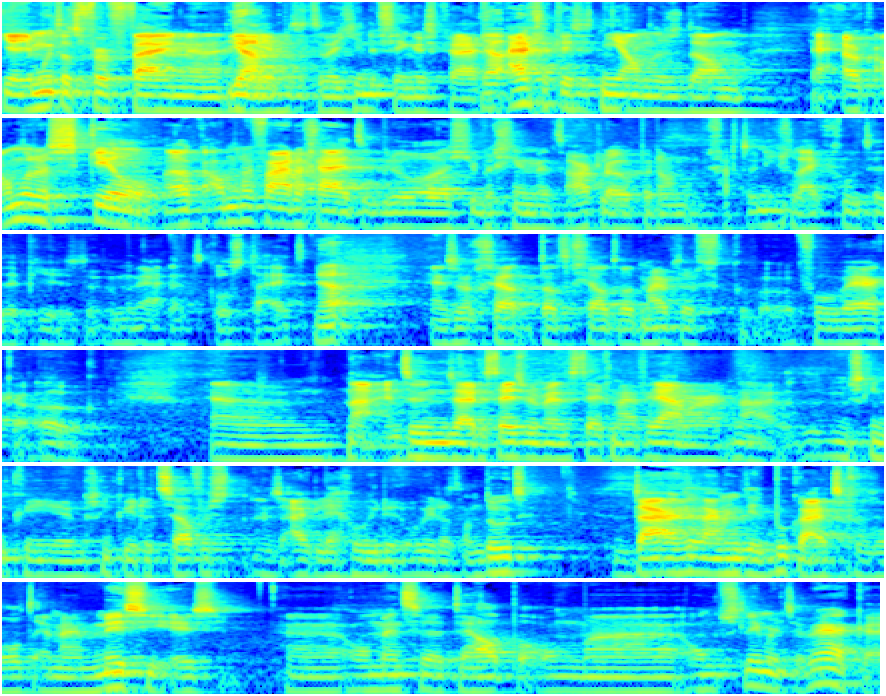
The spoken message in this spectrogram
Ja, je moet dat verfijnen en Ja. je moet het een beetje in de vingers krijgen. Ja. Eigenlijk is het niet anders dan ja, elke andere skill, elke andere vaardigheid. Ik bedoel, als je begint met hardlopen, dan gaat het ook niet gelijk goed. Dat, heb je, ja, dat kost tijd. Ja. En zo geldt, dat geldt wat mij betreft voor werken ook. Ehm, nou, en toen zeiden steeds meer mensen tegen mij van ja, maar nou, misschien, kun je, misschien kun je dat zelf eens, uitleggen hoe je, hoe je dat dan doet. Daar is uiteindelijk dit boek uitgerold en mijn missie is eh, om mensen te helpen om, eh, om slimmer te werken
